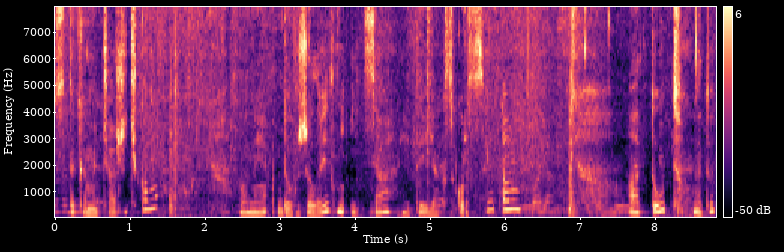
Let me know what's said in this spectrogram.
з такими чашечками. Вони довжелезні, і ця йде як з корсетом. А тут, а тут,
